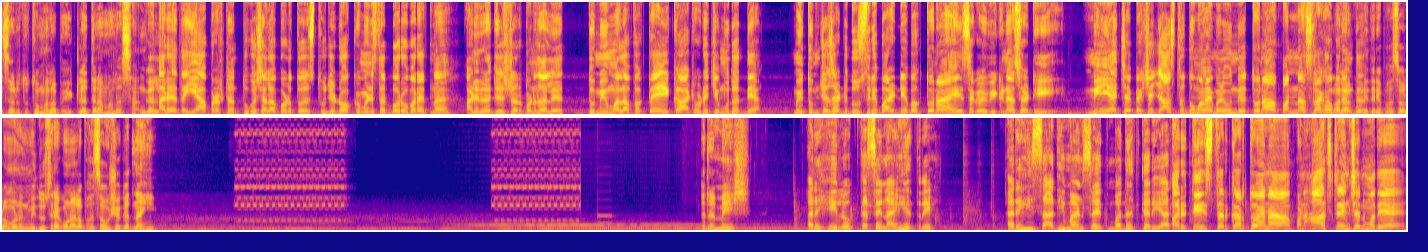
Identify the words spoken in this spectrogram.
जर तू तुम्हाला भेटलं तर आम्हाला सांगाल? अरे आता या प्रश्नात तू कशाला पडतोयस? तुझे डॉक्युमेंट्स तर बरोबर आहेत ना? आणि रजिस्टर पण झालेत. तुम्ही मला फक्त एका आठवड्याची मुदत द्या. मी तुमच्यासाठी दुसरी पार्टी बघतो ना हे सगळं विकण्यासाठी. मी याच्यापेक्षा जास्त तुम्हाला मिळवून देतो ना पन्नास मला लाखापर्यंत कोणीतरी फसवलं म्हणून मी दुसऱ्या कोणाला फसवू शकत नाही. रमेश अरे हे लोक तसे नाही आहेत रे. अरे ही साधी माणसं आहेत मदत कर यार. अरे तेच तर करतोय ना पण हाच टेन्शनमध्ये आहे.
